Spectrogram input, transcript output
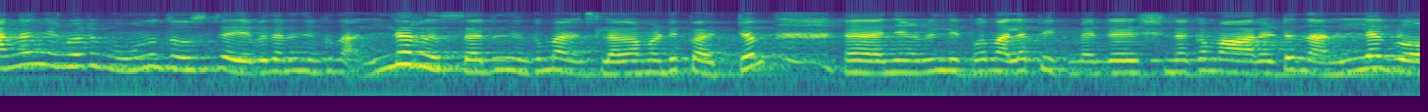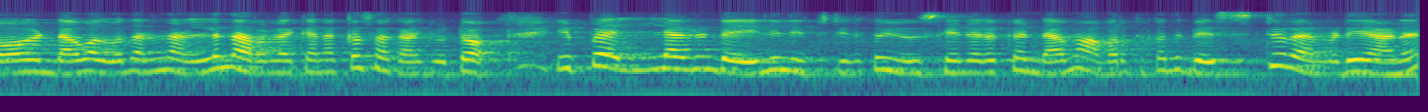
അങ്ങനെ നിങ്ങളൊരു മൂന്ന് ദിവസം ചെയ്യുമ്പോൾ തന്നെ നിങ്ങൾക്ക് നല്ല റിസൾട്ട് നിങ്ങൾക്ക് മനസ്സിലാക്കാൻ വേണ്ടി പറ്റും. നിങ്ങളുടെ ലിപ്പ് നല്ല ഒക്കെ മാറിയിട്ട് നല്ല ഗ്ലോ ഉണ്ടാവും. അതുപോലെ തന്നെ നല്ല നിറം വയ്ക്കാനൊക്കെ സഹായിക്കും കേട്ടോ. ഇപ്പോൾ എല്ലാവരും ഡെയിലി ലിപ്സ്റ്റിക് ഒക്കെ യൂസ് ചെയ്യുന്നവരൊക്കെ ഉണ്ടാവും. അവർക്കൊക്കെ അത് ബെസ്റ്റ് റെമഡിയാണ്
